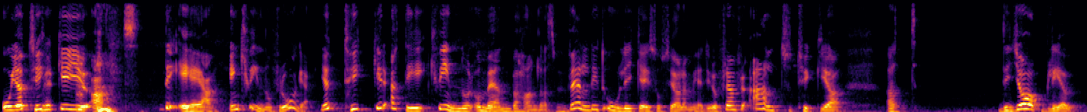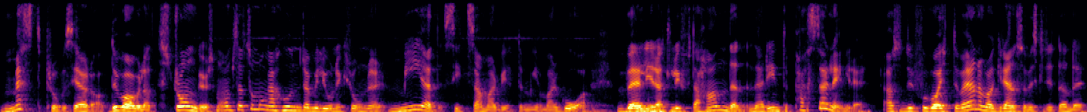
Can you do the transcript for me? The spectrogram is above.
Och jag tycker ju att det är en kvinnofråga. Jag tycker att det är kvinnor och män behandlas väldigt olika i sociala medier. Och framför allt så tycker jag att det jag blev mest provocerad av, det var väl att Stronger, som har omsatt så många hundra miljoner kronor med sitt samarbete med Margot, väljer att lyfta handen när det inte passar längre. Alltså du får vara jättegärna vara gränsöverskridande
